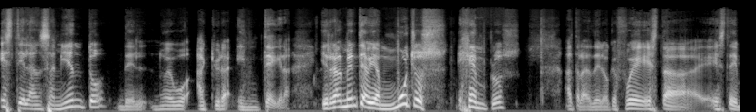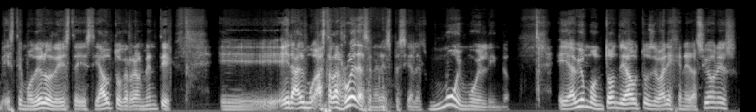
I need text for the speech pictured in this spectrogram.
este lanzamiento del nuevo Acura Integra. Y realmente había muchos ejemplos a través de lo que fue esta, este, este modelo de este, este auto que realmente eh, era hasta las ruedas en el especial, es muy, muy lindo. Eh, había un montón de autos de varias generaciones,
